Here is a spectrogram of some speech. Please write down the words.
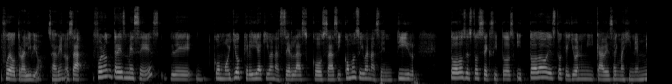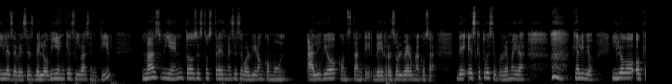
fue otro alivio, ¿saben? O sea, fueron tres meses de cómo yo creía que iban a ser las cosas y cómo se iban a sentir todos estos éxitos y todo esto que yo en mi cabeza imaginé miles de veces de lo bien que se iba a sentir, más bien todos estos tres meses se volvieron como un alivio constante de resolver una cosa, de es que tuve este problema y era, ah, qué alivio. Y luego, ok,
